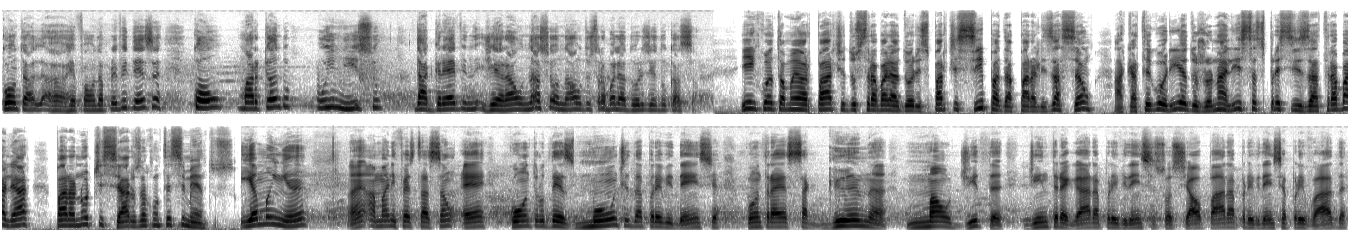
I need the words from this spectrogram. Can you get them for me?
contra a reforma da Previdência, com marcando o início da greve geral nacional dos trabalhadores de educação. E enquanto a maior parte dos trabalhadores participa da paralisação, a categoria dos jornalistas precisa trabalhar para noticiar os acontecimentos. E amanhã né, a manifestação é contra o desmonte da Previdência, contra essa gana maldita de entregar a Previdência Social para a Previdência Privada,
